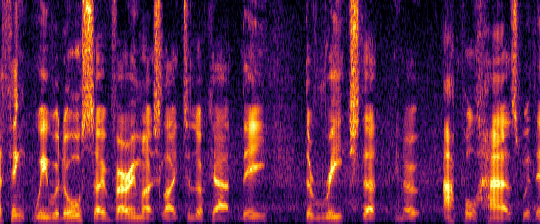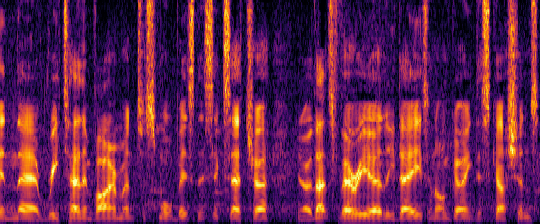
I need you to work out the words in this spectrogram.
think we would also very much like to look at the, the reach that you know, Apple has within their retail environment to small business, etc. You know, that's very early days and ongoing discussions,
